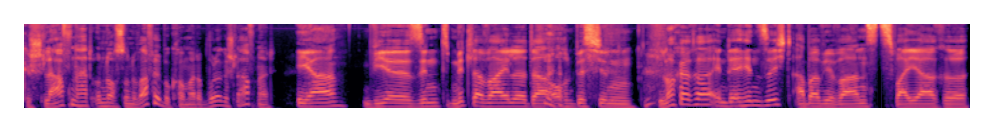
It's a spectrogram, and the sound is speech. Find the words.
geschlafen hat und noch so eine Waffel bekommen hat, obwohl er geschlafen hat. Ja, wir sind mittlerweile da auch ein bisschen lockerer in der Hinsicht, aber wir waren es zwei Jahre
